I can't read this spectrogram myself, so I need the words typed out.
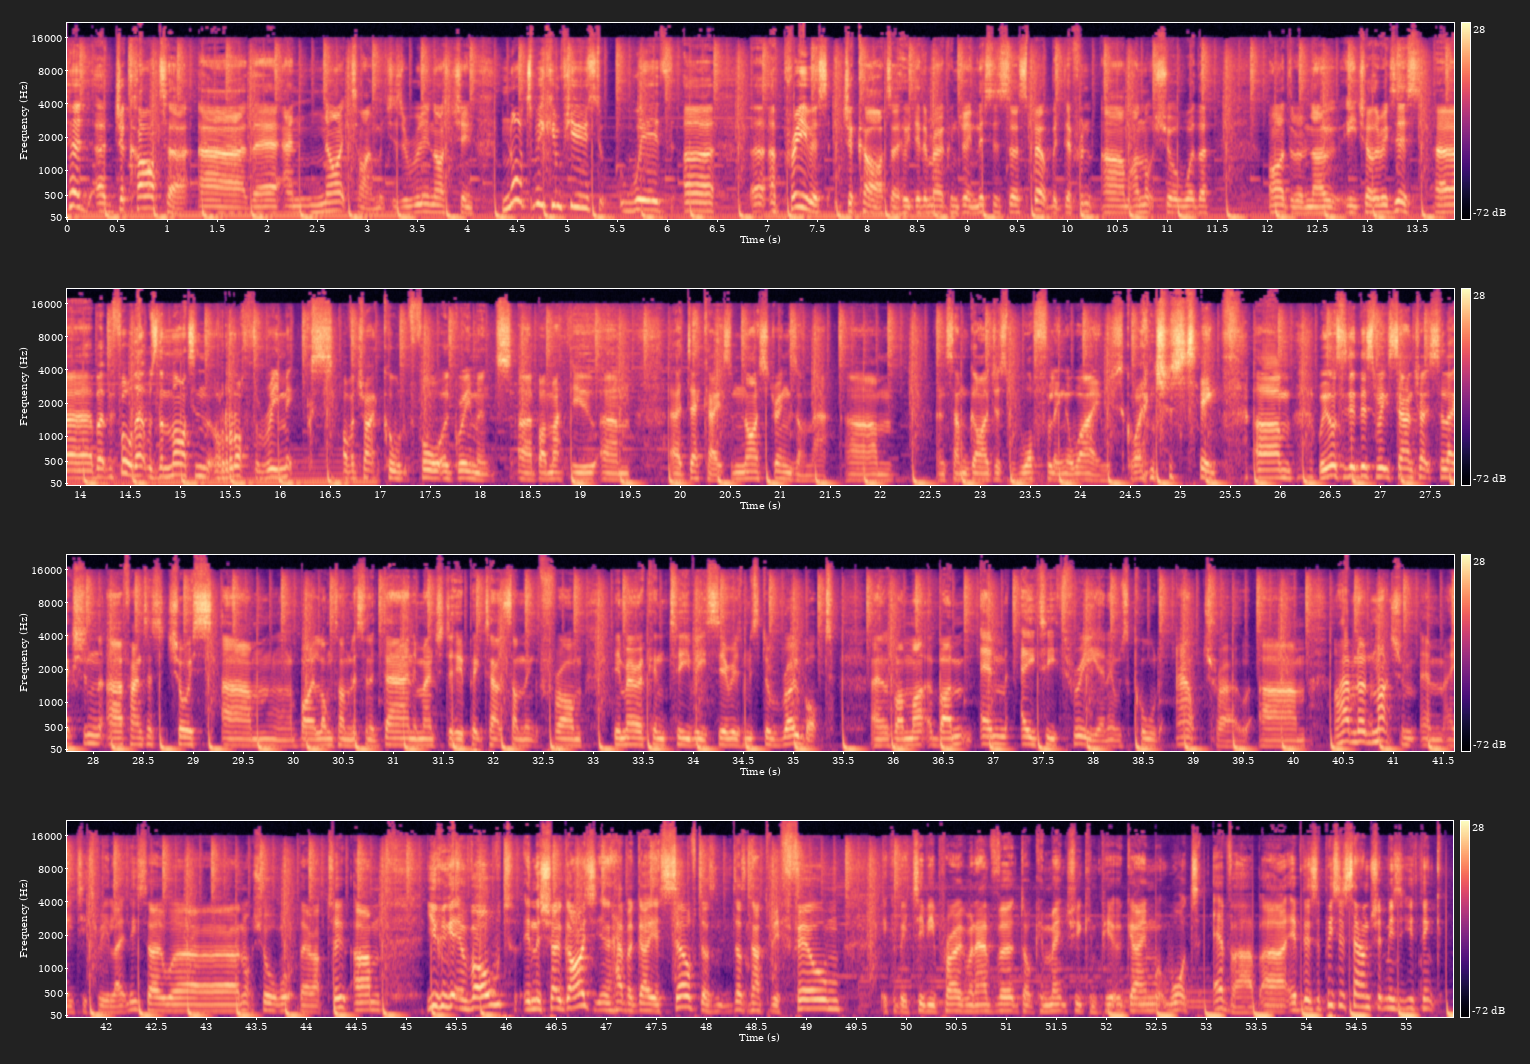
Heard uh, Jakarta uh, there and Nighttime, which is a really nice tune. Not to be confused with uh, a previous Jakatta who did American Dream. This is uh, spelt a bit different. Um, I'm not sure whether either of them know each other exist. Uh, but before that was the Martin Roth remix of a track called Four Agreements uh, by Matthew um. Some nice strings on that. Um, and some guy just waffling away, which is quite interesting. Um, we also did this week's soundtrack selection, uh, fantastic choice um, by a long-time listener Dan in Manchester, who picked out something from the American TV series Mr. Robot, and it was by, by M83, and it was called Outro. Um, I haven't heard much from M83 lately, so uh, I'm not sure what they're up to. Um, you can get involved in the show, guys. You can have a go yourself. Doesn't doesn't have to be film. It could be TV program, advert, documentary, computer game, whatever. Uh, if there's a piece of soundtrack music you think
